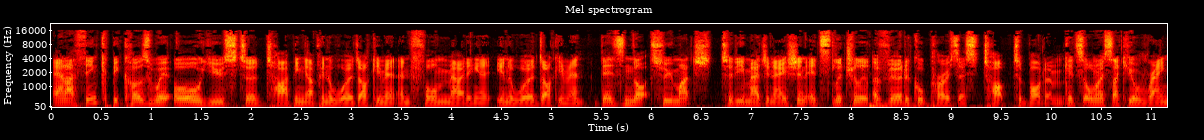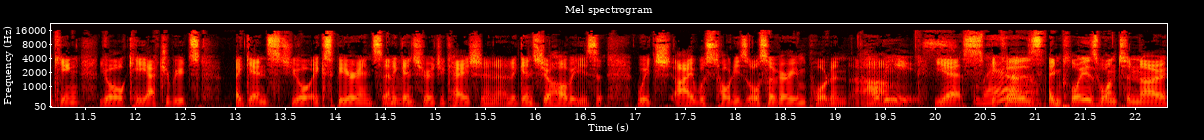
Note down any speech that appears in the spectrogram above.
And I think because we're all used to typing up in a Word document and formatting it in a Word document, there's not too much to the imagination. It's literally a vertical process, top to bottom. It's almost like you're ranking your key attributes against your experience Mm. and against your education and against your hobbies, which I was told is also very important. Um, Hobbies? yes, Wow. because employers want to know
